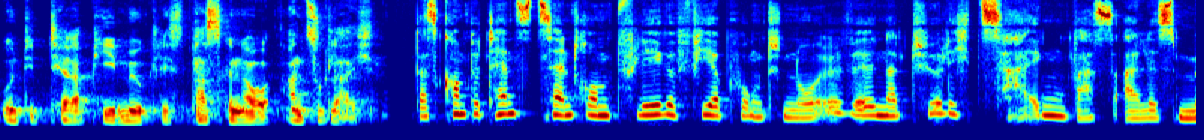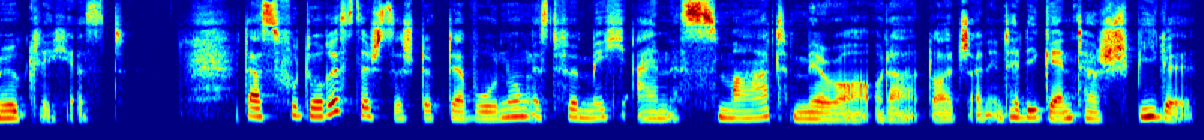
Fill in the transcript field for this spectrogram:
und die Therapie möglichst passgenau anzugleichen. Das Kompetenzzentrum Pflege 4.0 will natürlich zeigen, was alles möglich ist. Das futuristischste Stück der Wohnung ist für mich ein Smart Mirror oder deutsch ein intelligenter Spiegel.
